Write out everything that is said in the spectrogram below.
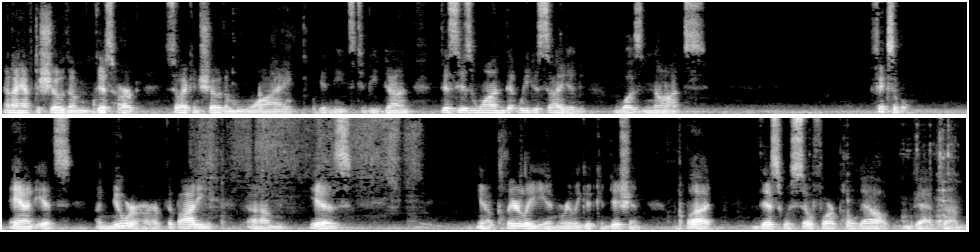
And I have to show them this harp so I can show them why it needs to be done. This is one that we decided was not fixable. And it's a newer harp. The body um, is you know, clearly in really good condition. But this was so far pulled out that um,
